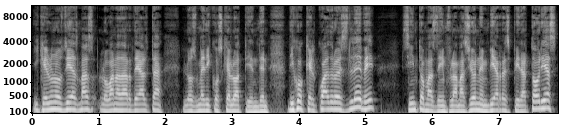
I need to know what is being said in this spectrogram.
y que en unos días más lo van a dar de alta los médicos que lo atienden. Dijo que el cuadro es leve, síntomas de inflamación en vías respiratorias,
